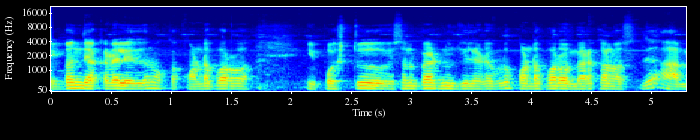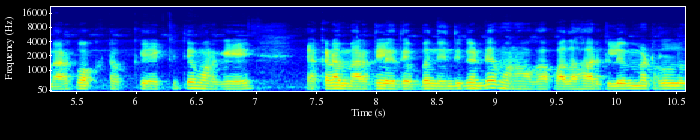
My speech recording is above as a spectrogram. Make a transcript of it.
ఇబ్బంది ఎక్కడా లేదు కానీ ఒక కొండపర్వ ఈ ఫస్ట్ విసనపేట నుంచి వెళ్ళేటప్పుడు కొండపర్వ మెరకని వస్తుంది. ఆ మెరక ఒకటి ఎక్కితే మనకి ఎక్కడ మెరకలేదు ఇబ్బంది. ఎందుకంటే మనం ఒక పదహారు కిలోమీటర్లు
